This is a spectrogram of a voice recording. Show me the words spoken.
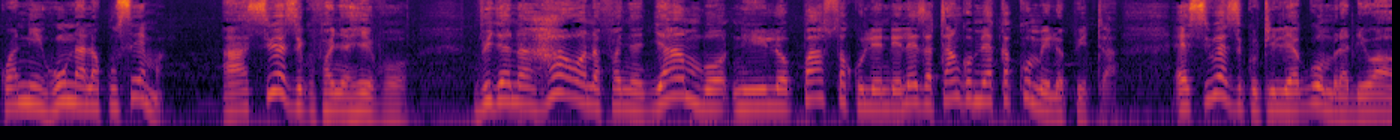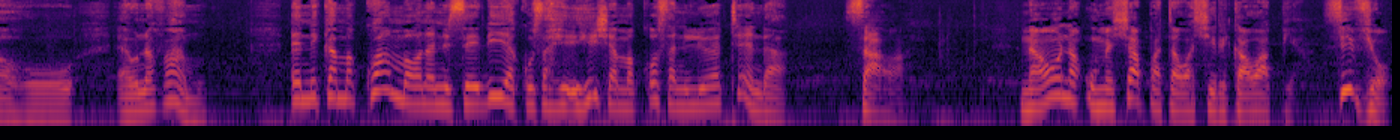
Kwani huna la kusema? Ah, siwezi kufanya hivyo. Vijana hawa wanafanya jambo nililopaswa kuliendeleza tangu miaka kumi iliyopita. E, siwezi kutilia guu mradi wao huu. E, unafahamu e, ni kama kwamba wananisaidia kusahihisha makosa niliyoyatenda. Sawa, naona umeshapata washirika wapya, sivyo?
